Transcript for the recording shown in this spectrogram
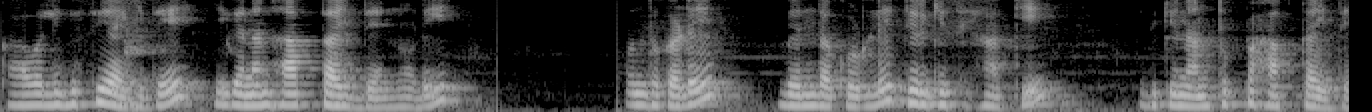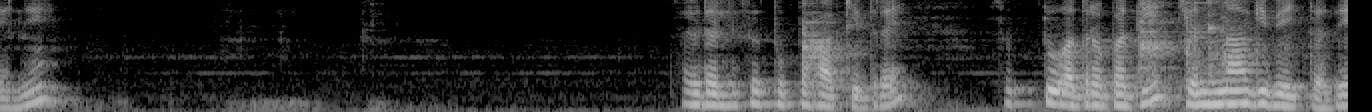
ಕಾವಲಿ ಬಿಸಿಯಾಗಿದೆ. ಈಗ ನಾನು ಹಾಕ್ತಾ ಇದ್ದೇನೆ ನೋಡಿ. ಒಂದು ಕಡೆ ಬೆಂದ ಕೂಡಲೇ ತಿರುಗಿಸಿ ಹಾಕಿ ಇದಕ್ಕೆ ನಾನು ತುಪ್ಪ ಹಾಕ್ತಾ ಇದ್ದೇನೆ. ಸೈಡಲ್ಲಿ ಸಹ ತುಪ್ಪ ಹಾಕಿದರೆ ಸುತ್ತು ಅದರ ಬದಿ ಚೆನ್ನಾಗಿ ಬೇಯ್ತದೆ.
